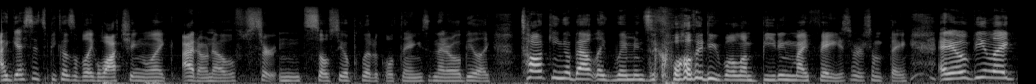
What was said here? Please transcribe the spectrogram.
I guess it's because of like watching like I don't know certain socio-political things, and then it'll be like talking about like women's equality while I'm beating my face or something, and it'll be like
